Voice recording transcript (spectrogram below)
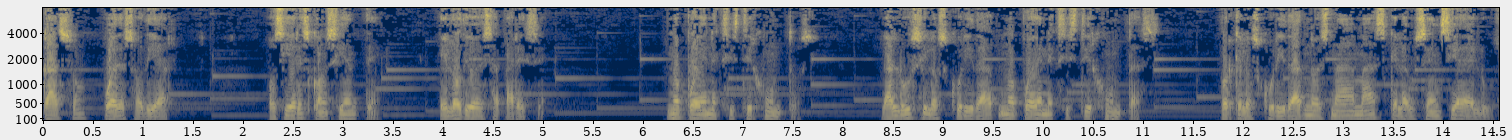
caso puedes odiar, o si eres consciente, el odio desaparece. No pueden existir juntos. La luz y la oscuridad no pueden existir juntas, porque la oscuridad no es nada más que la ausencia de luz.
